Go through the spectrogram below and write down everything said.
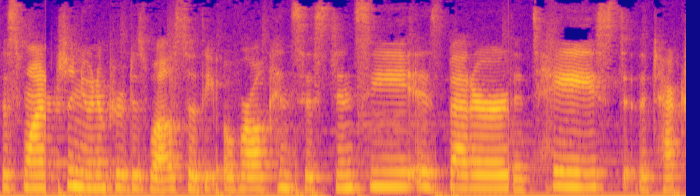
this one. Actually new and improved as well. So the overall consistency is better. The taste, the texture,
